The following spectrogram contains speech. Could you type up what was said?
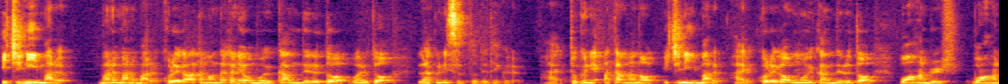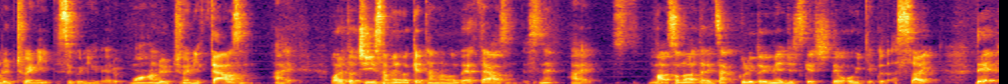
い。120〇。〇〇これが頭の中に思い浮かんでると割と楽にスッと出てくる、はい、特に頭の120、はい、これが思い浮かんでると100 120ってすぐに言える。120,000、はい、割と小さめの桁なので1000ですね、はい、まあそのあたりざっくりとイメージ付けしておいてください。で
